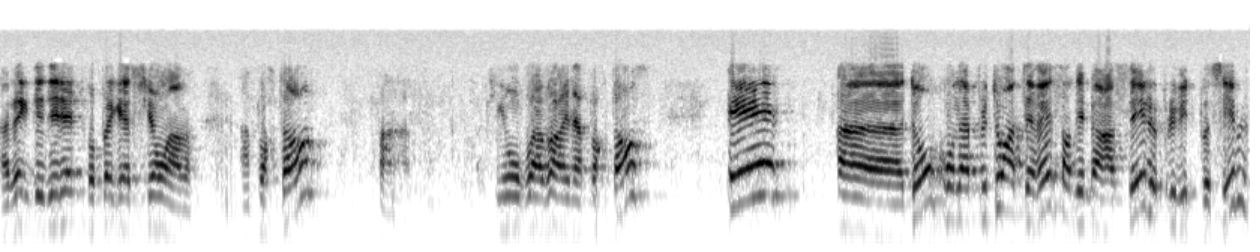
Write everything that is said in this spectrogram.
avec des délais de propagation importants, qui vont avoir une importance, et euh, donc on a plutôt intérêt à s'en débarrasser le plus vite possible,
